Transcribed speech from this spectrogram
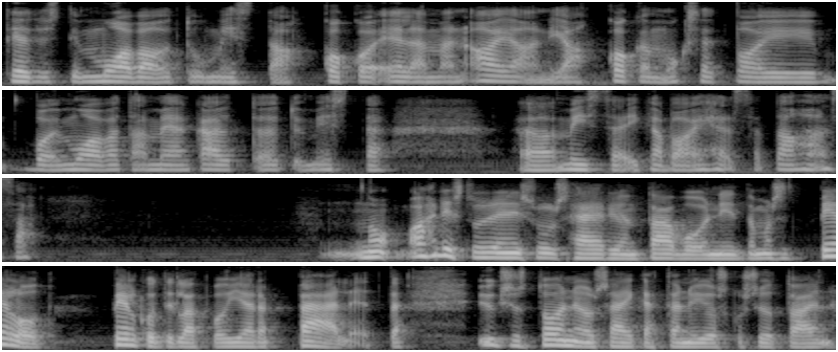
tietysti muovautumista koko elämän ajan ja kokemukset voi, voi muovata meidän käyttäytymistä missä ikävaiheessa tahansa. No ahdistuneisuushäiriön tavoin niin tämmöiset pelot, pelkotilat voi jäädä päälle, että yksi jos toinen on säikähtänyt joskus jotain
